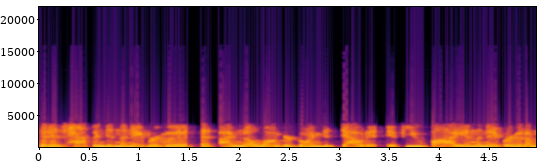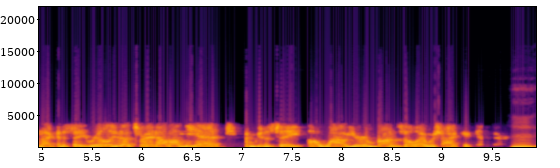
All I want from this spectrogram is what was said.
that has happened in the neighborhood that I'm no longer going to doubt it. If you buy in the neighborhood, I'm not going to say, really? That's right out on the edge. I'm going to say, oh, wow, you're in Bronzeville. I wish I could get there. Hmm.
